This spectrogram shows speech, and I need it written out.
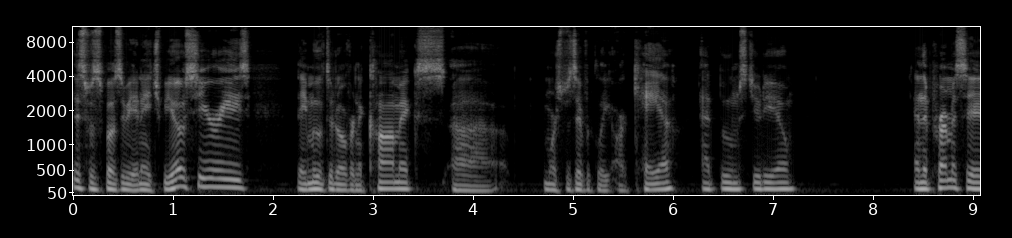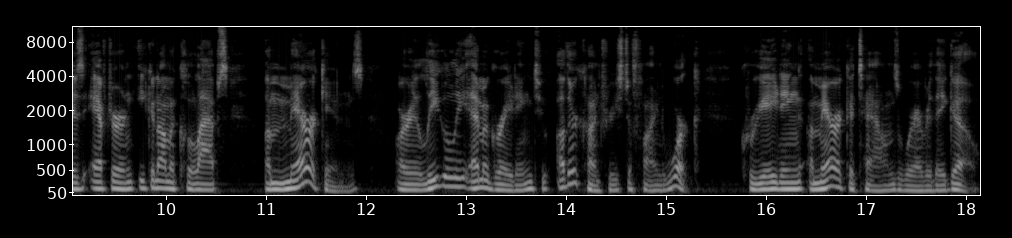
This was supposed to be an HBO series. They moved it over to comics, uh, more specifically Archaia at Boom Studio. And the premise is after an economic collapse, Americans are illegally emigrating to other countries to find work, creating America towns wherever they go.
